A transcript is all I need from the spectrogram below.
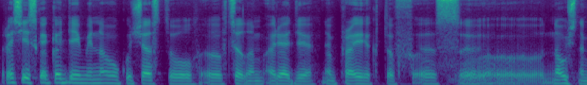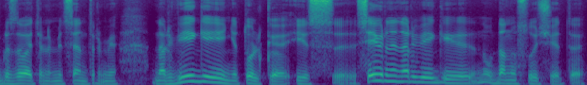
Российской академии наук участвовал в целом ряде проектов с научно-образовательными центрами Норвегии, не только из Северной Норвегии, ну, в данном случае это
